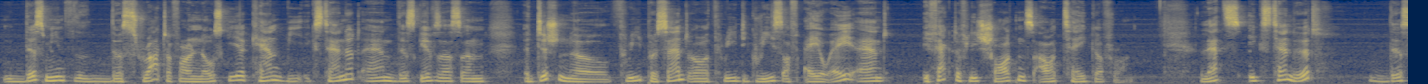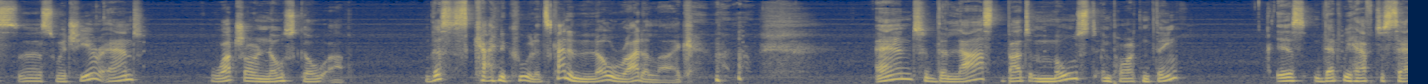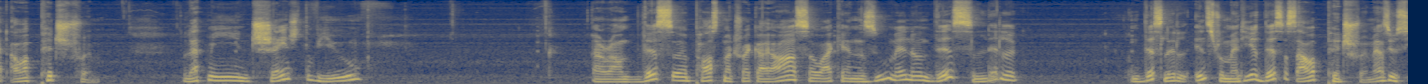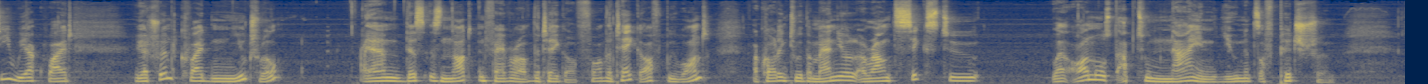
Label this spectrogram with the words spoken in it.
This means the strut of our nose gear can be extended and this gives us an additional 3% or 3 degrees of AOA and effectively shortens our takeoff run. Let's extend it, this uh, switch here, and watch our nose go up. This is kinda cool, it's kinda low rider like. and the last but most important thing is that we have to set our pitch trim. Let me change the view around this uh, past my TrackIR so I can zoom in on this little this little instrument here, this is our pitch trim. As you see, we are quite, we are trimmed quite neutral. and this is not in favor of the takeoff. For the takeoff we want, according to the manual, around 6 to, well, almost up to 9 units of pitch trim.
